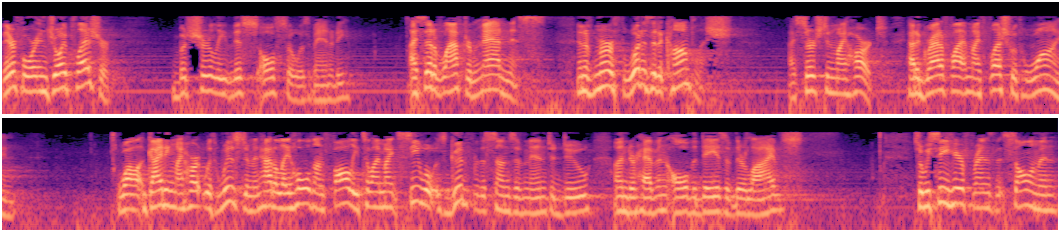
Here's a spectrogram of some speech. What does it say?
Therefore, enjoy pleasure. But surely this also is vanity. I said of laughter, madness, and of mirth, what does it accomplish? I searched in my heart how to gratify my flesh with wine, while guiding my heart with wisdom, and how to lay hold on folly till I might see what was good for the sons of men to do under heaven all the days of their lives. So we see here, friends, that Solomon,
